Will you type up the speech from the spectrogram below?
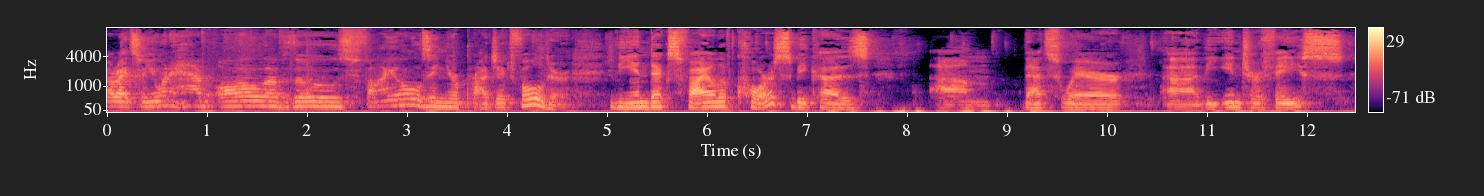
All right, so you want to have all of those files in your project folder. The index file, of course, because um, that's where uh, the interface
